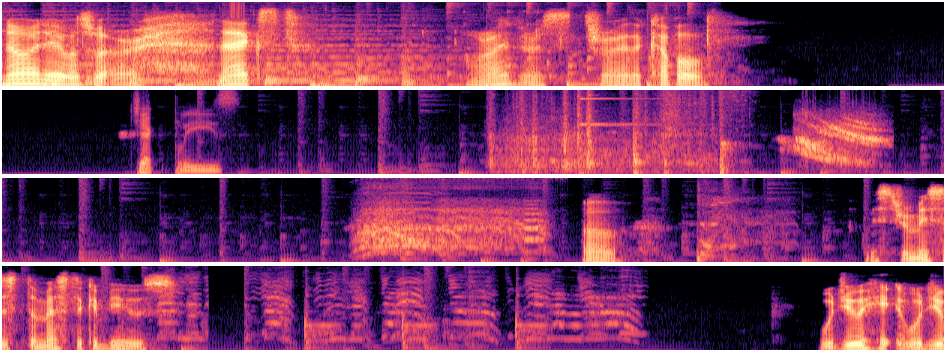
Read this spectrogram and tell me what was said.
No idea whatsoever. Next. Alright, let's try the couple. Check, please. Oh. Mr. and Mrs. Domestic Abuse. Would you hit, would you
